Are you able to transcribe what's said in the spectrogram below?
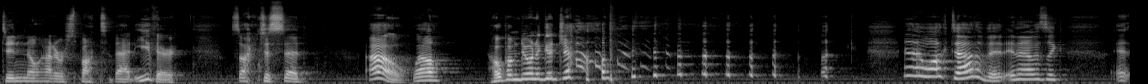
didn't know how to respond to that either, so I just said, "Oh, well, hope I'm doing a good job." and I walked out of it, and I was like, eh,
